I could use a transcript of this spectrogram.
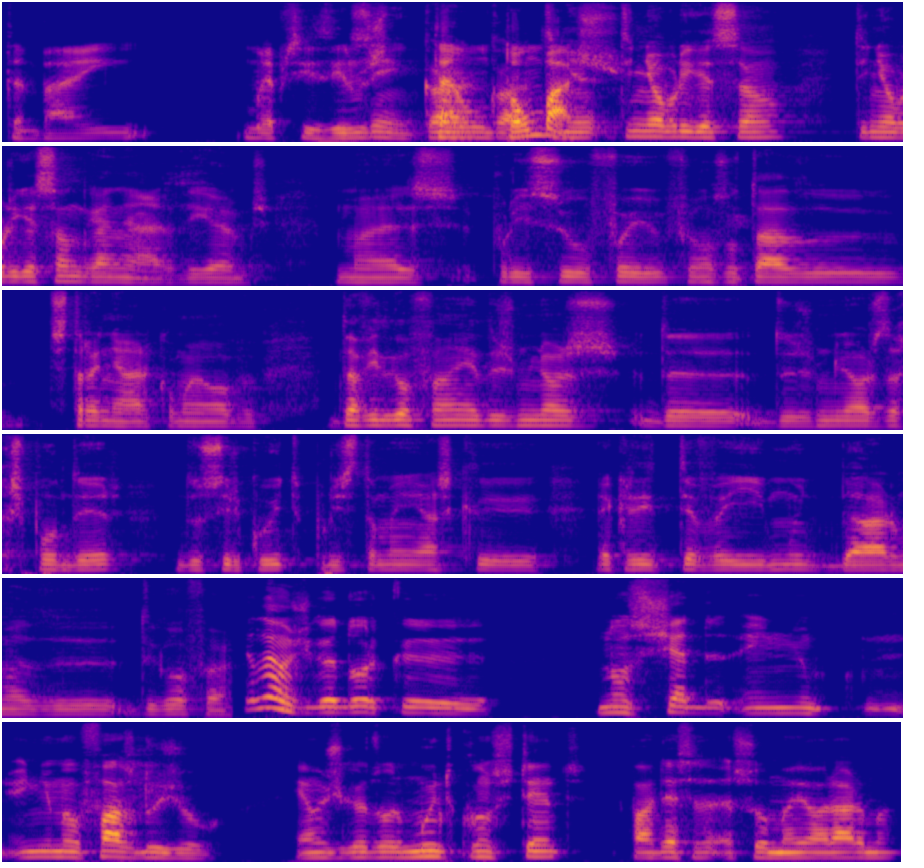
também não é preciso irmos Sim, claro, tão, claro. tão baixo. Tinha, tinha, obrigação, tinha obrigação de ganhar, digamos, mas por isso foi, foi um resultado de estranhar, como é óbvio. David Goffin é dos melhores, de, dos melhores a responder do circuito, por isso também acho que acredito que teve aí muito da arma de, de. Ele é um jogador que não se cede em, em nenhuma fase do jogo. É um jogador muito consistente, faz dessa a sua maior arma.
